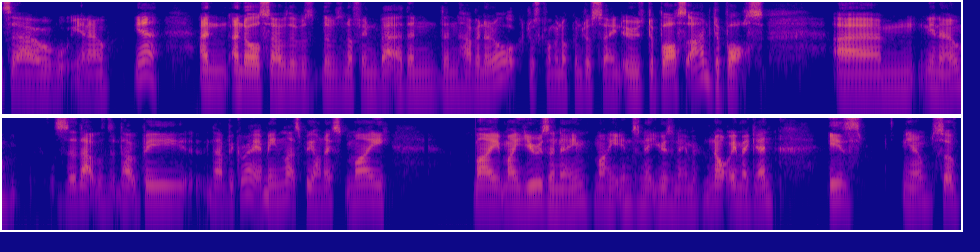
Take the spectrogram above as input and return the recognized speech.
So you know, yeah, and and also there was there was nothing better than than having an orc just coming up and just saying, "Who's the boss? I'm the boss." Um, you know, so that would that would be that'd be great. I mean, let's be honest, my my my username, my internet username, not him again, is you know sort of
